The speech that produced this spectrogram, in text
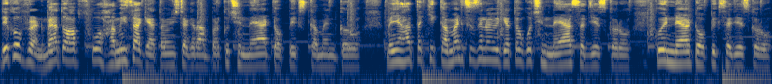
देखो फ्रेंड मैं तो आपको हमेशा कहता हूँ इंस्टाग्राम पर कुछ नया टॉपिक्स कमेंट करो। मैं यहाँ तक कि कमेंट सेक्शन में भी कहता हूँ कुछ नया सजेस्ट करो, कोई नया टॉपिक सजेस्ट करो।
